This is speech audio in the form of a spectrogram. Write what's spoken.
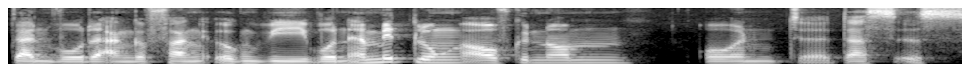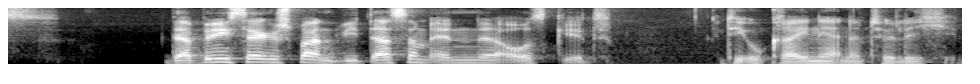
Dann wurde angefangen, irgendwie wurden Ermittlungen aufgenommen. Und äh, das ist, da bin ich sehr gespannt, wie das am Ende ausgeht. Die Ukraine hat natürlich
